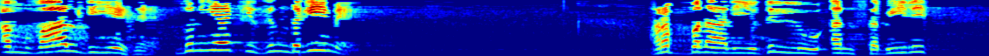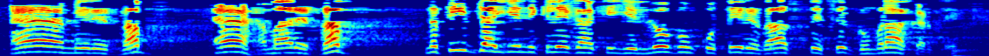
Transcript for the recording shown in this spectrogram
اموال دیے ہیں دنیا کی زندگی میں۔ رب بنا دلو ان سبیلک، اے میرے رب اے ہمارے رب، نتیجہ یہ نکلے گا کہ یہ لوگوں کو تیرے راستے سے گمراہ کر دیں گے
